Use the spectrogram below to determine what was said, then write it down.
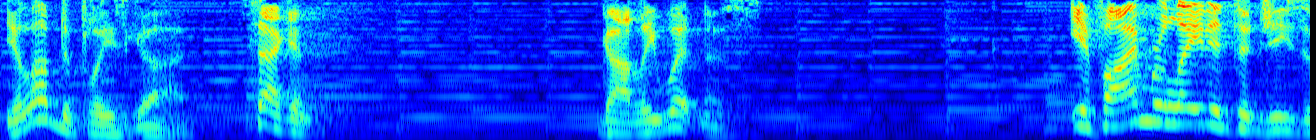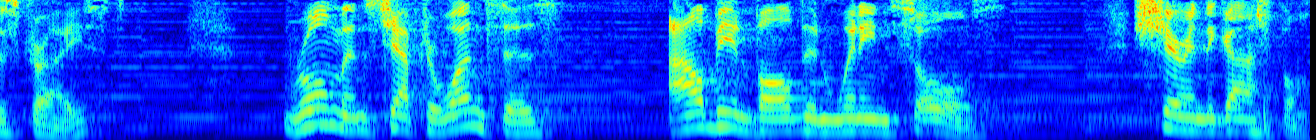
you love to please God. Second, godly witness. If I'm related to Jesus Christ, Romans chapter 1 says, I'll be involved in winning souls, sharing the gospel,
